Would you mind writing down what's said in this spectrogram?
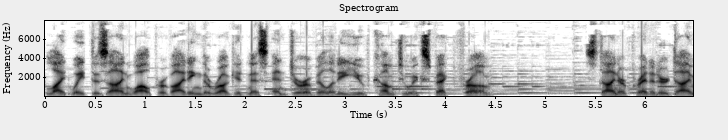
lightweight design while providing the ruggedness and durability you've come to expect from Steiner Predator Diamond.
